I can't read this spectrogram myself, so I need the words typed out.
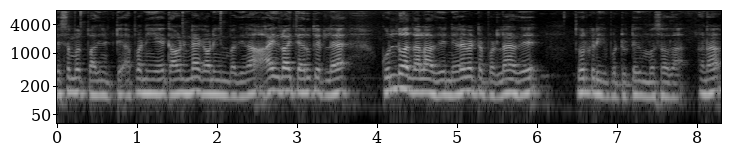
டிசம்பர் பதினெட்டு. அப்போ நீங்கள் கவனி என்ன கவனிங்கன்னு பார்த்தீங்கன்னா ஆயிரத்தி தொள்ளாயிரத்தி அறுபத்தெட்டில் கொண்டு வந்தாலும் அது நிறைவேற்றப்படல அது தோற்கடிக்கப்பட்டு விட்டது மசோதா. ஆனால்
